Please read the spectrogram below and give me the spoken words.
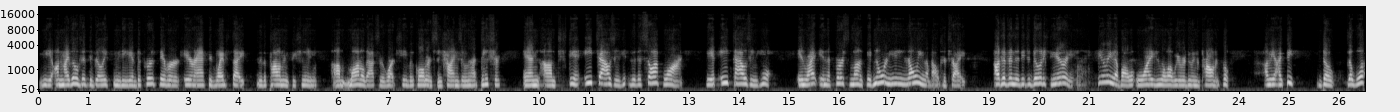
the, on my little disability committee, the first ever interactive website with the parliamentary committee, um, modeled after what Stephen Colmerson times in that picture. And, um, 8,000, with a soft launch, we had 8,000 hits in right in the first month with no one knowing about the site other than the disability community hearing about why you know what we were doing in Parliament. So, I mean, I think the the what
